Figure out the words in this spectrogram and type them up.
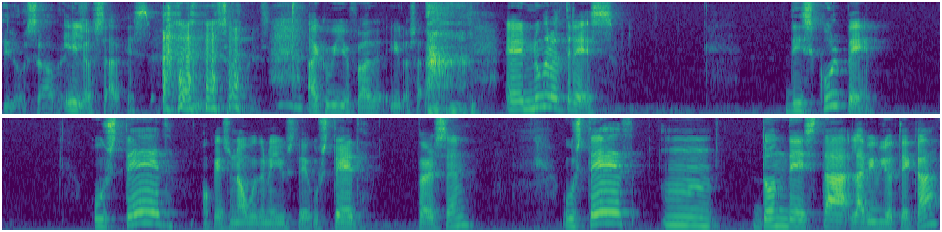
Y lo sabes. Y lo sabes. Y lo sabes. I could be your father. Y lo sabes. Eh, número 3. Disculpe. Usted. Okay, so now we're going to use the usted person. Usted. mm, ¿Dónde está la biblioteca?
